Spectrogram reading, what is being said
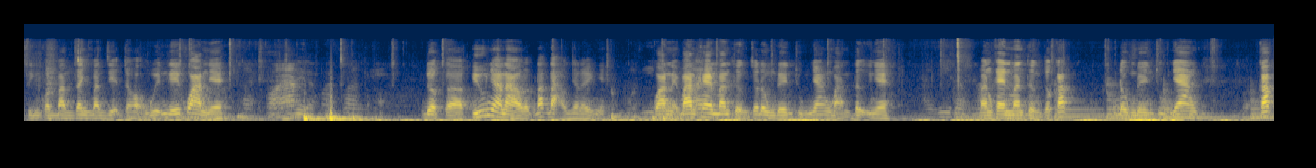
sinh con ban danh ban diện cho họ Nguyễn ghế quan nhỉ? Được uh, cứu nhà nào được đắc đạo nhà đấy nhỉ? Quan lại ban khen ban thưởng cho đồng đền chủ nhang bản tự nhỉ? Ban khen ban thưởng cho các đồng đền chủ nhang. Các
